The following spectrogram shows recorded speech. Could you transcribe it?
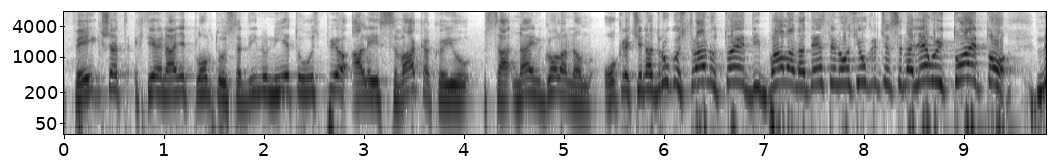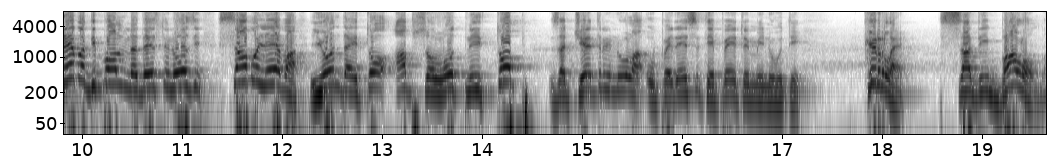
Fake shot, htio je nanijeti loptu u sredinu, nije to uspio, ali svakako ju sa Nine Golanom okreće na drugu stranu, to je Dybala na desnoj nozi, okreće se na lijevo i to je to! Nema Dybala na desnoj nozi, samo lijeva i onda je to apsolutni top za 4-0 u 55. minuti. Krle sa Dybalom,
